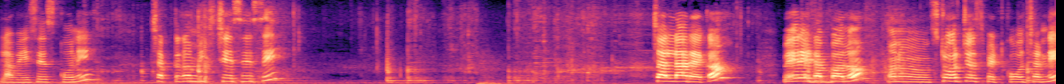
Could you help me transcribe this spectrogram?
ఇలా వేసేసుకొని చక్కగా మిక్స్ చేసేసి చల్లారాక వేరే డబ్బాలో మనం స్టోర్ చేసి పెట్టుకోవచ్చండి.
